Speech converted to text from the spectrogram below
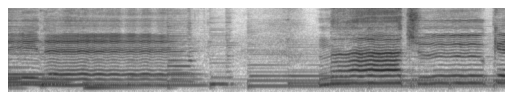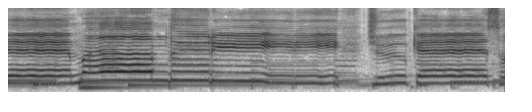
원하시네 나 주께 맘 드리리. 주께서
